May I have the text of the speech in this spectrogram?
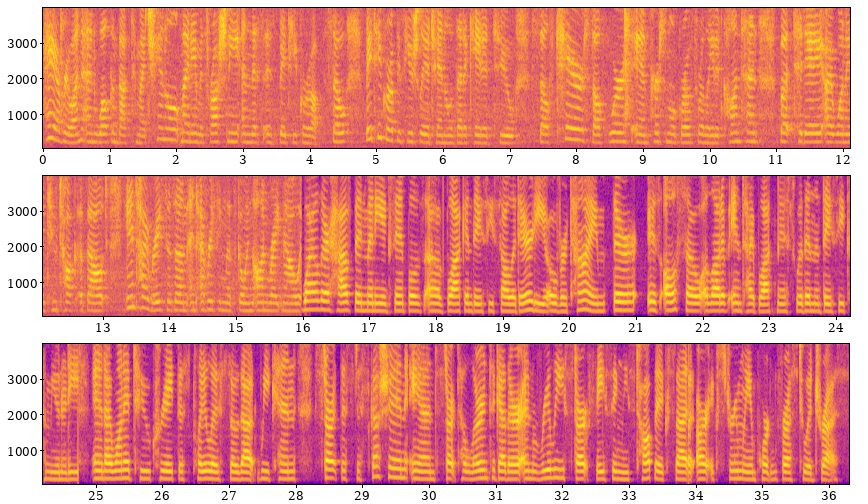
Hey everyone and welcome back to my channel. My name is Roshni and this is Beti Grew Up. So Beti Grew Up is usually a channel dedicated to self-care, self-worth, and personal growth related content, but today I wanted to talk about anti-racism and everything that's going on right now. While there have been many examples of Black and Desi solidarity over time, there is also a lot of anti-Blackness within the Desi community and I wanted to create this playlist so that we can start this discussion and start to learn together and really start facing these topics that are extremely important for us to address.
